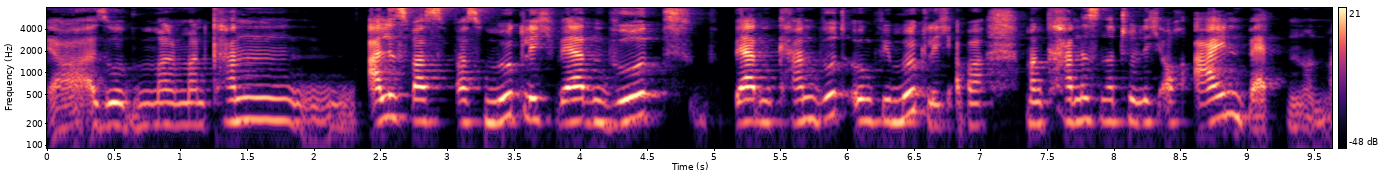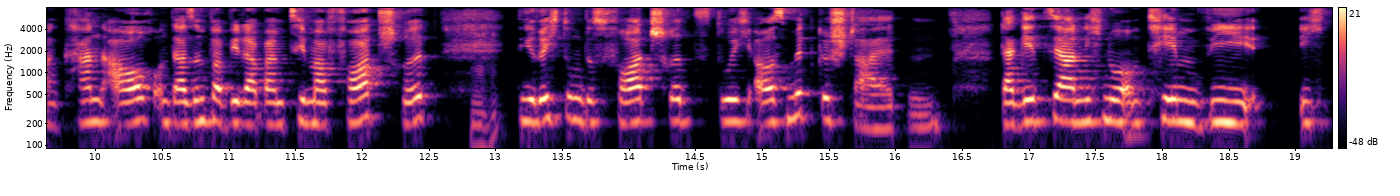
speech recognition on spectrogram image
Ja, also man, man kann alles, was, was möglich werden wird, werden kann, wird irgendwie möglich. Aber man kann es natürlich auch einbetten und man kann auch, und da sind wir wieder beim Thema Fortschritt, mhm. die Richtung des Fortschritts durchaus mitgestalten. Da geht es ja nicht nur um Themen wie ich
